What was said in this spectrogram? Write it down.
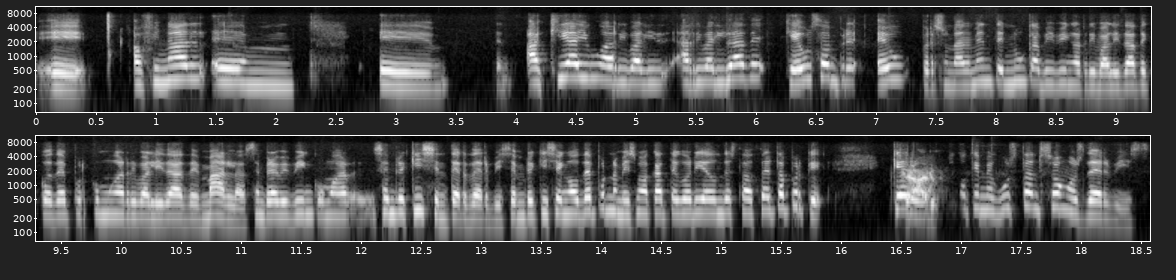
eh, ao final eh, eh, aquí hai unha rivalidade, a rivalidade que eu sempre, eu personalmente nunca vivín a rivalidade co Depor como unha rivalidade mala, sempre vivín como a, sempre quixen ter derbi, sempre quixen o Depor na mesma categoría onde está o Celta porque quero, claro. o que me gustan son os derbis,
